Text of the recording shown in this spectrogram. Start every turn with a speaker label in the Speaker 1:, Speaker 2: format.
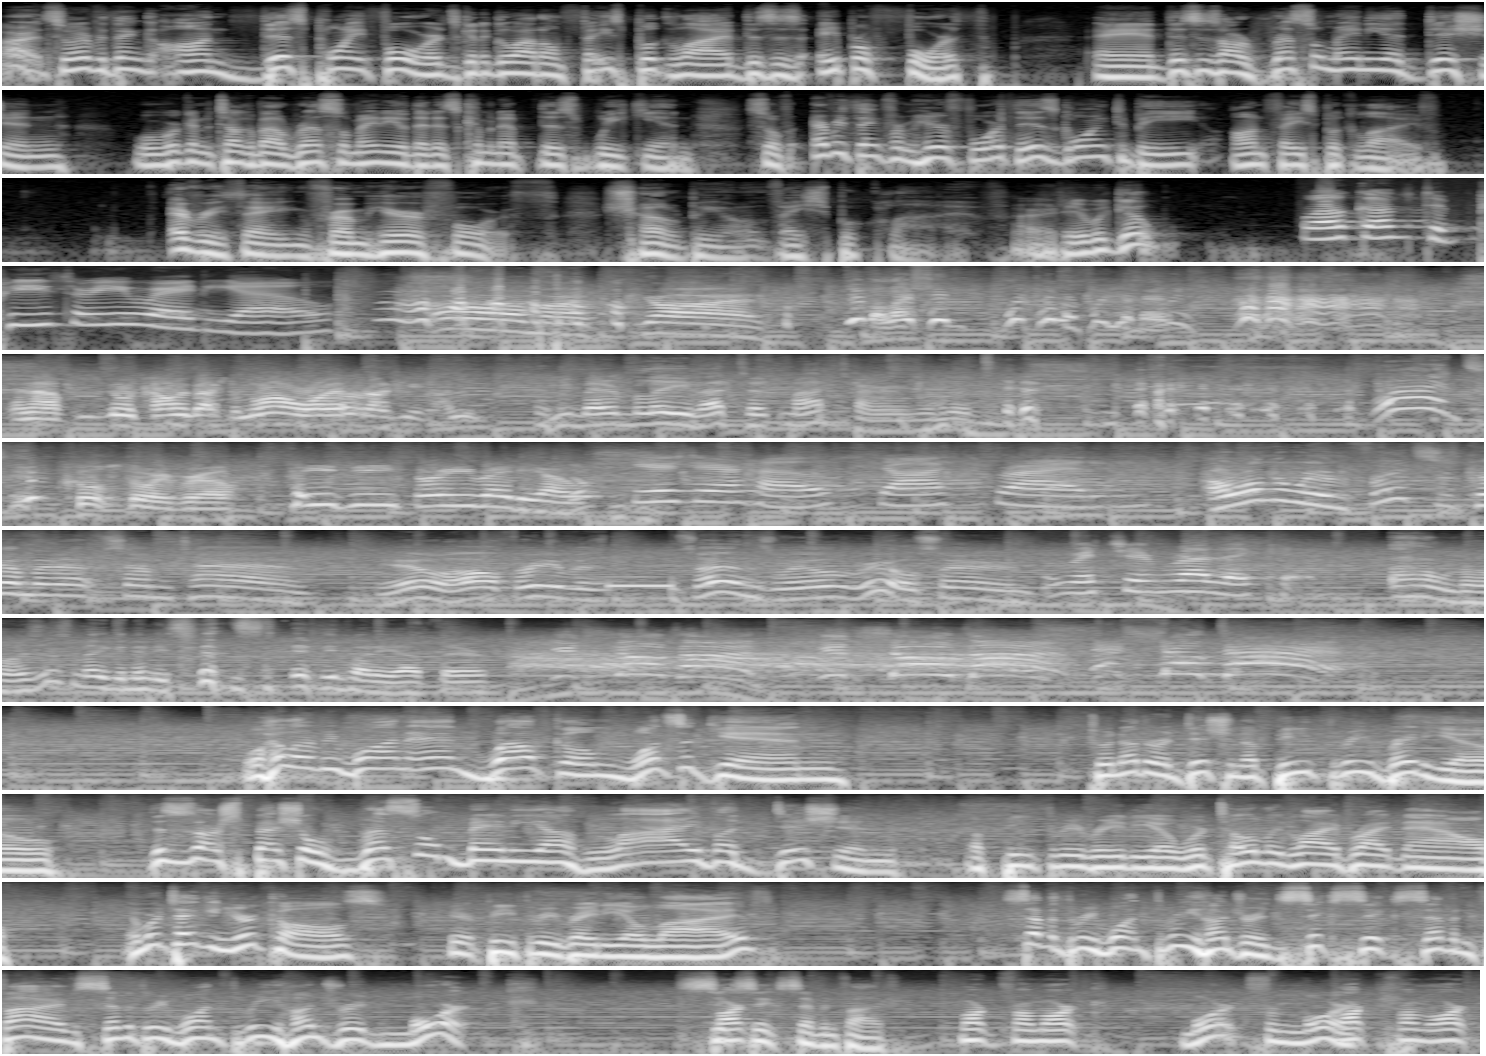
Speaker 1: All right, so everything on this point forward is going to go out on Facebook Live. This is April 4th, and this is our WrestleMania edition where we're going to talk about WrestleMania that is coming up this weekend. So everything from here forth is going to be on Facebook Live.
Speaker 2: Everything from here forth shall be on Facebook Live.
Speaker 1: All right, here we go.
Speaker 3: Welcome to P3 Radio.
Speaker 4: Oh my God.
Speaker 5: Demolition, we're coming for you, baby.
Speaker 6: And uh, if you're going to call me back tomorrow, whatever, I'll give you.
Speaker 7: You better believe I took my turn in the
Speaker 5: What?
Speaker 6: Cool story, bro.
Speaker 8: PG3 Radio.
Speaker 3: Here's your host, Josh Briley.
Speaker 4: I wonder when Fritz is coming up sometime. You know, all three of his sons will real soon.
Speaker 3: Richard Mulligan.
Speaker 7: I don't know. Is this making any sense to anybody out there?
Speaker 5: It's showtime! It's showtime! It's showtime!
Speaker 1: Well, hello, everyone, and welcome once again to another edition of P3 Radio. This is our special WrestleMania live edition of P3 Radio. We're totally live right now, and we're taking your calls here at P3 Radio Live. 731 300 6675 731 300 Mork 6675.
Speaker 2: Mark from Mark.
Speaker 1: Mork from Mork.
Speaker 2: Mark from Mark.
